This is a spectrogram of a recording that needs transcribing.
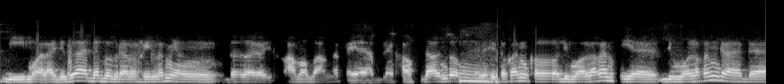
di Mola juga ada beberapa film yang udah lama banget kayak Black Hawk Down tuh. Hmm. Di situ kan kalau di Mola kan ya di Mola kan gak ada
